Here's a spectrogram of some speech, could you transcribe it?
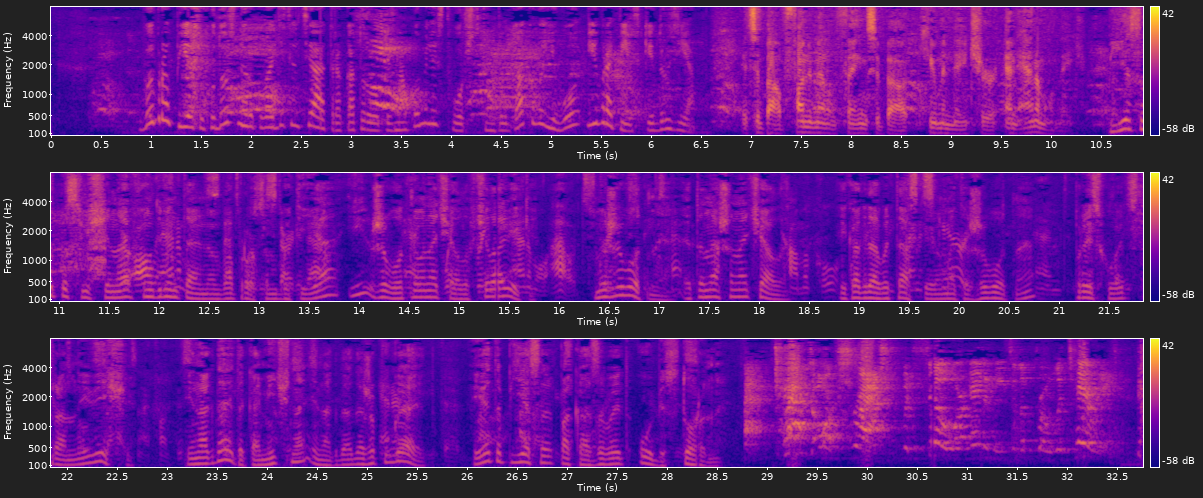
Выбрал пьесу художественный руководитель театра, которого познакомились с творчеством Булгакова его европейские друзья. It's about fundamental things about human nature and animal nature. Пьеса посвящена фундаментальным вопросам бытия и животного начала в человеке. Мы животные, это наше начало. И когда вытаскиваем это животное, происходят странные вещи. Иногда это комично, иногда даже пугает. И эта пьеса показывает обе стороны.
